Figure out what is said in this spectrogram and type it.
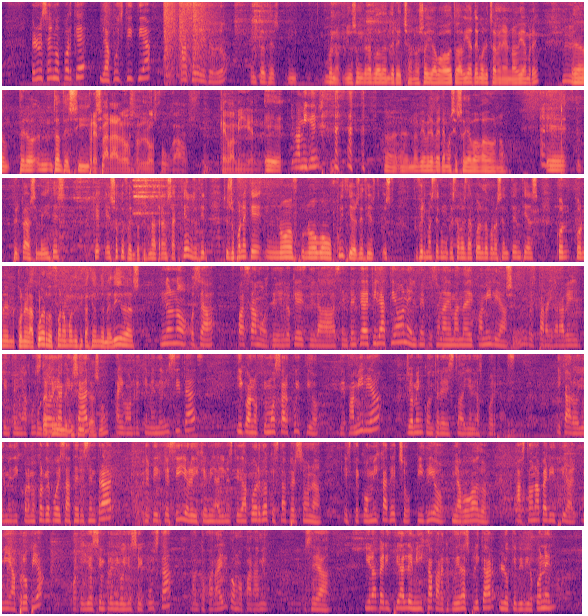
Pero no sabemos por qué la justicia pasó de todo. Entonces, mm, bueno, yo soy graduado en Derecho, no soy abogado todavía, tengo el examen en noviembre. Eh, pero entonces, si. Preparar los, los juzgados, que va Miguel. si- eh, ¿Lleva Miguel? no, en noviembre veremos si soy abogado o no. Eh, pero claro, si me dices, que ¿eso qué fue entonces? ¿Una transacción? Es decir, se supone que no, no hubo un juicio, es decir, es- tú firmaste como que estabas de acuerdo con las sentencias, con, con, el, con el acuerdo, fue una modificación de medidas. No, no, o sea, pasamos de lo que es de la sentencia de filiación, él me puso una demanda de familia, Sí. pues para llegar a ver quién tenía custodia, régimen de quién tal. visitas, ¿no? Ahí va un régimen de visitas. Y cuando fuimos al juicio de familia, yo me encontré esto ahí en las puertas. Y claro, y él me dijo, lo mejor que puedes hacer es entrar, decir que sí. Yo le dije, mira, yo no estoy de acuerdo que esta persona esté con mi hija. De hecho, pidió mi abogado hasta una pericial mía propia, porque yo siempre digo, yo soy justa, tanto para él como para mí. O sea, y una pericial de mi hija para que pudiera explicar lo que vivió con él,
